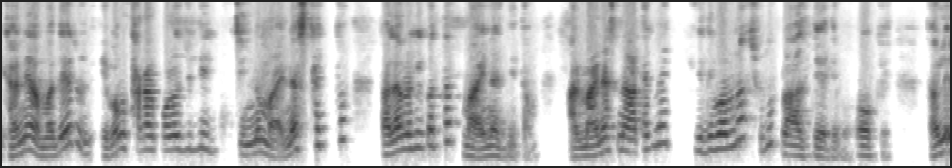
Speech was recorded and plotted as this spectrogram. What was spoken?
এখানে আমাদের এবং থাকার পরেও যদি চিহ্ন মাইনাস থাকতো, তাহলে আমরা কি করতাম? মাইনাস দিতাম। আর মাইনাস না থাকলে কি দিব আমরা? শুধু প্লাস দিয়ে দেবো। ওকে তাহলে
